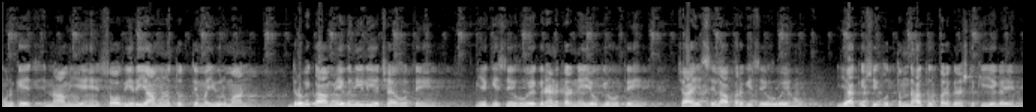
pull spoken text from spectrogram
उनके नाम ये हैं, सौवीर, यामुन, तुत्य, मयूरमान ध्रुविका मेघ नील ये छह होते हैं। ये घिसे हुए ग्रहण करने योग्य होते हैं, चाहे शिला पर घिसे हुए हों या किसी उत्तम धातु पर ग्रस्त किए गए हों।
